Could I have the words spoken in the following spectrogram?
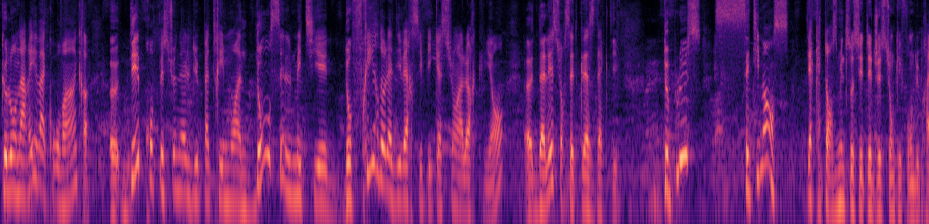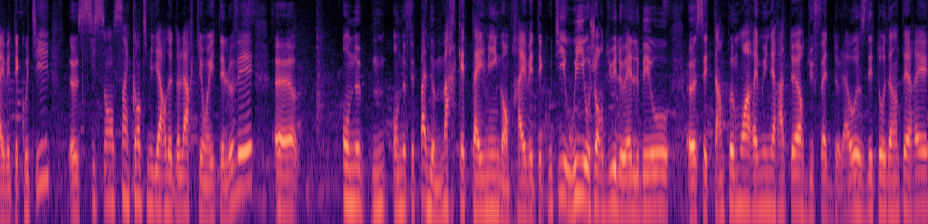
que l'on arrive à convaincre euh, des professionnels du patrimoine dont c'est le métier d'offrir de la diversification à leurs clients, euh, d'aller sur cette classe d'actifs. De plus, c'est immense. Il y a 14 000 sociétés de gestion qui font du private equity, 650 euh, milliards de dollars qui ont été levés. Euh, on ne, on ne, fait pas de market timing en private equity. Oui, aujourd'hui, le LBO, euh, c'est un peu moins rémunérateur du fait de la hausse des taux d'intérêt,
